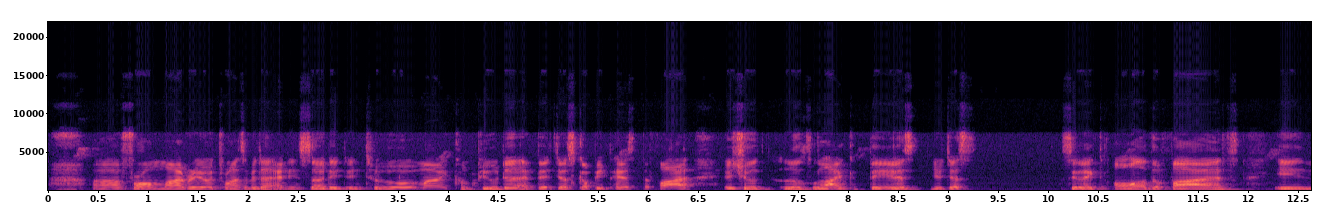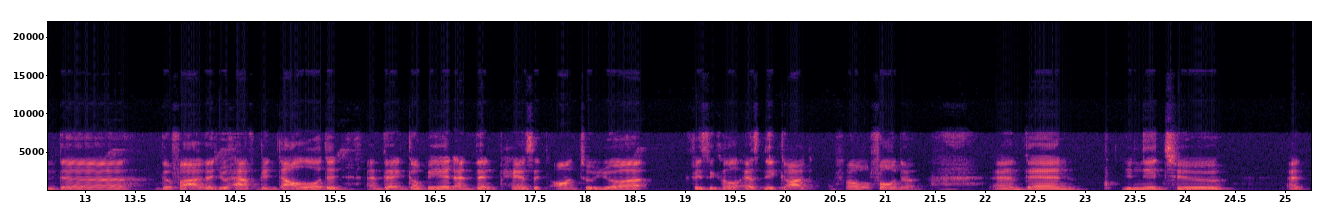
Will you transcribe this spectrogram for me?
uh, from my radio transmitter and insert it into my computer and then just copy paste the file it should look like this you just select all the files in the the file that you have been downloaded and then copy it and then paste it onto your physical SD card folder and then you need to and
